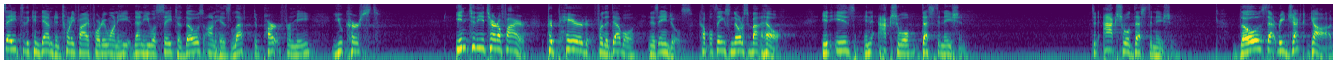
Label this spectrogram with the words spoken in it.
say to the condemned in 25 41? He, then he will say to those on his left, Depart from me, you cursed, into the eternal fire, prepared for the devil and his angels. A couple things to notice about hell it is an actual destination. It's an actual destination. Those that reject God,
